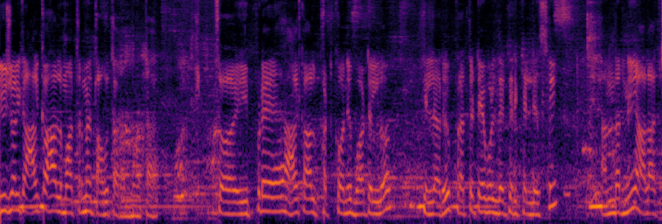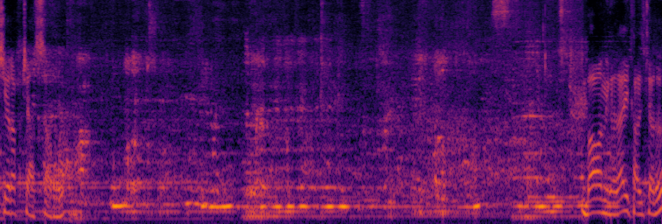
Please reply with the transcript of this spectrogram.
యూజువల్గా ఆల్కహాల్ మాత్రమే తాగుతారు అనమాట సో ఇప్పుడే ఆల్కహాల్ పట్టుకొని బాటిల్లో వెళ్ళారు. ప్రతి టేబుల్ దగ్గరికి వెళ్ళేసి అందరినీ అలా చీరప్ చేస్తారు. బాగుంది కదా ఈ కల్చరు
